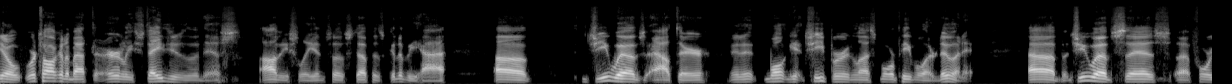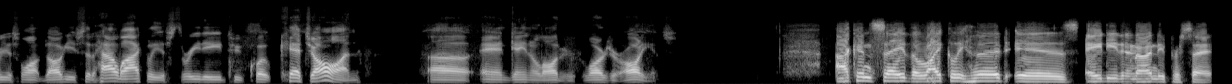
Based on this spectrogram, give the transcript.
you know, we're talking about the early stages of this, obviously, and so stuff is going to be high. Uh, G Web's out there, and it won't get cheaper unless more people are doing it. Uh, but G Web says uh, for you, Swamp Dog, he said, How likely is 3D to quote catch on uh, and gain a larger larger audience? I can say the likelihood is 80 to 90%.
